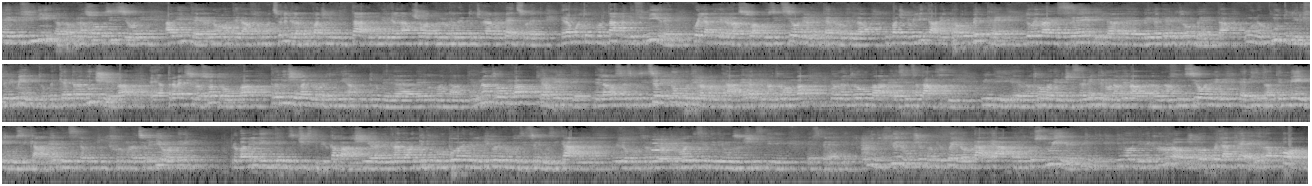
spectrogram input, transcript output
viene definita proprio la sua posizione all'interno della formazione della compagine militare, mi riallaccio a quello che ha detto il generale Pezzolet, era molto importante definire quella che era la sua posizione all'interno della compagine militare proprio perché doveva essere il eh, brigadiere trombetta un punto di riferimento perché traduceva eh, attraverso la sua tromba traduceva gli ordini appunto del, del comandante. Una tromba chiaramente nella nostra esposizione non poteva mancare, la prima tromba è una tromba eh, senza tasti, quindi è una tromba che necessariamente non aveva eh, una funzione eh, di intrattenimento musicale, bensì appunto di formulazione di ordini, probabilmente i musicisti più capaci erano in grado anche di comporre delle piccole composizioni musicali, me lo confermerete voi che siete dei musicisti esperti. Quindi il fil rouge è proprio quello, andare a ricostruire quindi in ordine cronologico quella che è il rapporto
